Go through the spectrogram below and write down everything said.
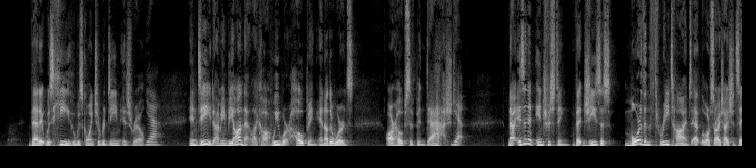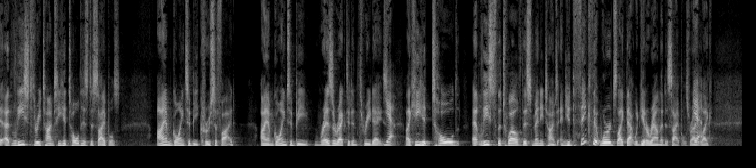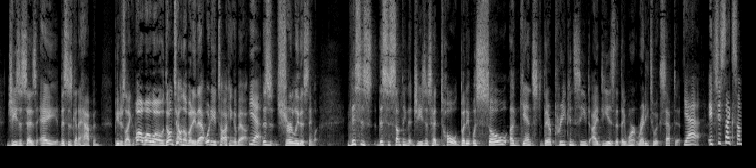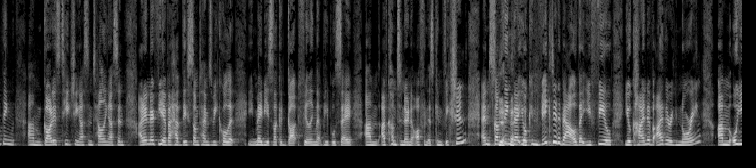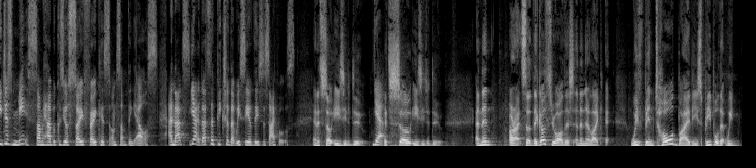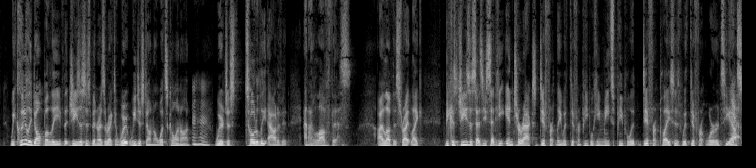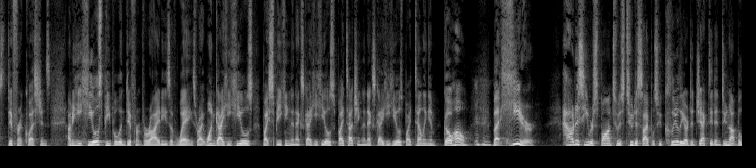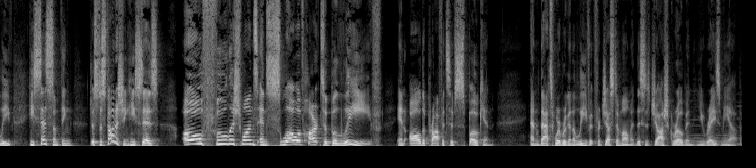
that it was he who was going to redeem Israel. Yeah. Indeed. I mean, beyond that, like, oh, we were hoping. In other words, our hopes have been dashed. Yeah. Now, isn't it interesting that Jesus, more than three times, at, or sorry, I should say, at least three times, he had told his disciples, I am going to be crucified. I am going to be resurrected in three days. Yeah. Like he had told at least the 12 this many times. And you'd think that words like that would get around the disciples, right? Yeah. Like, Jesus says, "Hey, this is going to happen." Peter's like, "Whoa, whoa, whoa! Don't tell nobody that. What are you talking about? Yeah. this is surely this thing." This is this is something that Jesus had told, but it was so against their preconceived ideas that they weren't ready to accept it. Yeah, it's just like something um, God is teaching us and telling us. And I don't know if you ever have this. Sometimes we call it maybe it's like a gut feeling that people say. Um, I've come to know it often as conviction, and something that you're convicted about or that you feel you're kind of either ignoring um, or you just miss somehow because you're so focused on something else. And that's yeah, that's the picture that we see of these disciples. And it's so easy to do. Yeah. It's so easy to do. And then, all right, so they go through all this, and then they're like, "Eh, we've been told by these people that we. We clearly don't believe that Jesus has been resurrected. We're, we just don't know what's going on. We're just totally out of it. And I love this. I love this, right? Like, because Jesus, as he said, he interacts differently with different people. He meets people at different places with different words. He Yeah. asks different questions. I mean, he heals people in different varieties of ways, right? One guy he heals by speaking, the next guy he heals by touching, the next guy he heals by telling him, go home. Mm-hmm. But here, how does he respond to his two disciples who clearly are dejected and do not believe? He says something just astonishing. He says, Oh, foolish ones and slow of heart to believe in all the prophets have spoken. And that's where we're going to leave it for just a moment. This is Josh Groban, You Raise Me Up.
